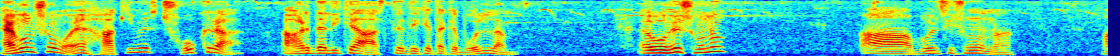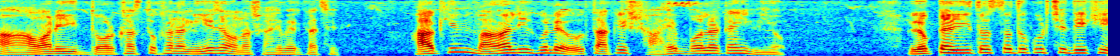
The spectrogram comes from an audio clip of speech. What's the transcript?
এমন সময় হাকিমের ছোকরা আরদালিকে আসতে দেখে তাকে বললাম "এ, ও হে শোনো বলছি শোনো না। আমার এই দরখাস্তখানা নিয়ে যাও না সাহেবের কাছে। হাকিম বাঙালি হলেও তাকে সাহেব বলাটাই নিয়ম। লোকটা ইতস্তত করছে দেখে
